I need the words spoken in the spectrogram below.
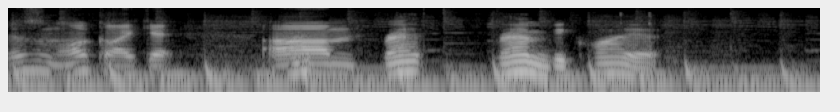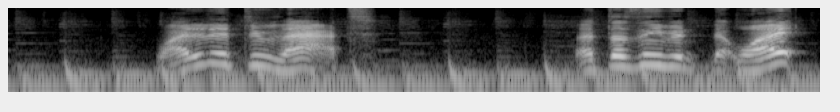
Doesn't look like it. Um, Rem, Rem, be quiet. why did it do that? That doesn't even. What?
